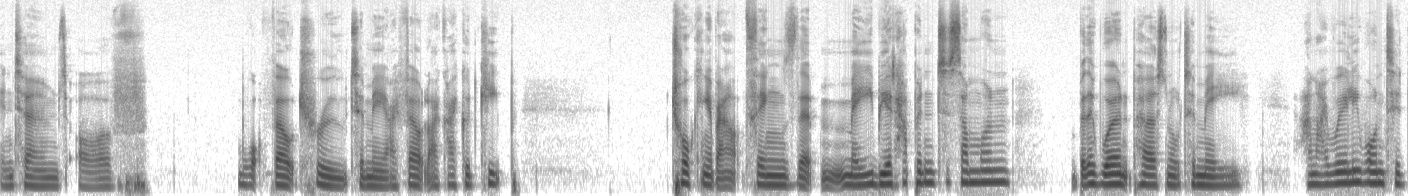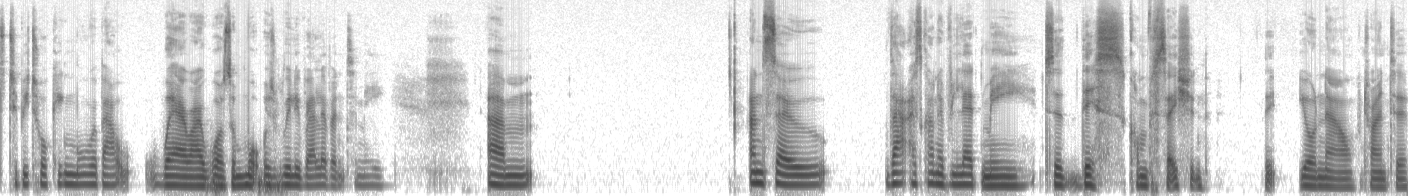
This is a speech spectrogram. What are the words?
in terms of what felt true to me. I felt like I could keep talking about things that maybe had happened to someone, but they weren't personal to me. And I really wanted to be talking more about where I was and what was really relevant to me. Um, and so that has kind of led me to this conversation that you're now trying to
